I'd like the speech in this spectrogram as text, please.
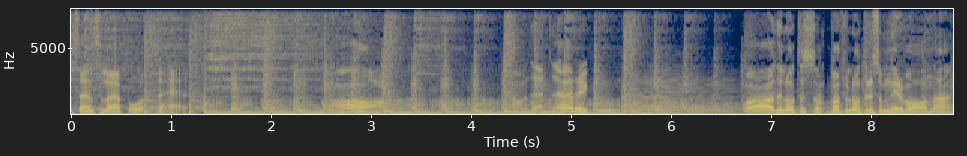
Och sen så la jag på det här. Ah. Ja, men det där är coolt. Wow, det låter som, varför låter det som Nirvana?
